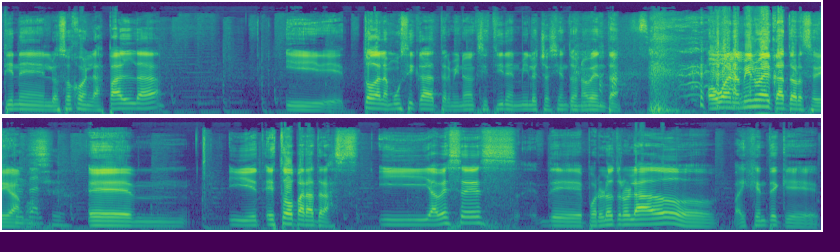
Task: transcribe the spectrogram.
tiene los ojos en la espalda y toda la música terminó de existir en 1890. o bueno, 1914, digamos. Total. Eh, y es todo para atrás. Y a veces, de, por el otro lado, hay gente que,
